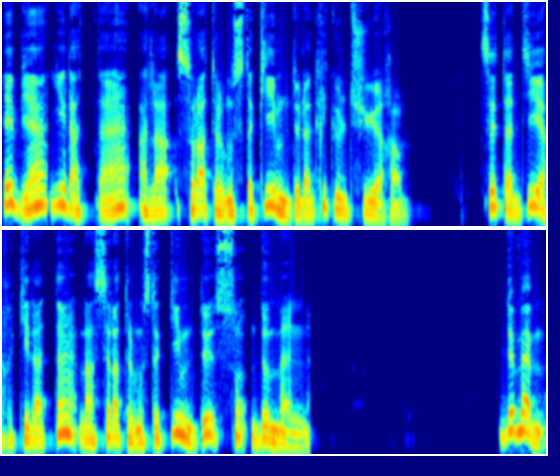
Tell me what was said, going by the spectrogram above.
eh bien, il atteint à la Surat al-Mustaqim de l'agriculture. c'est-à-dire qu'il atteint la Sirat al-Mustaqim de son domaine. De même,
